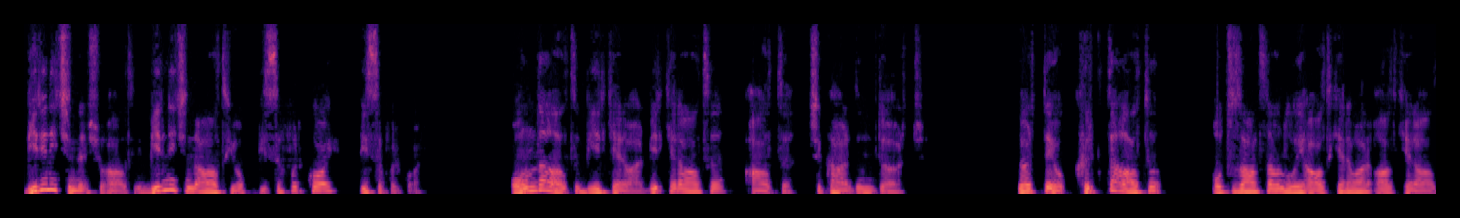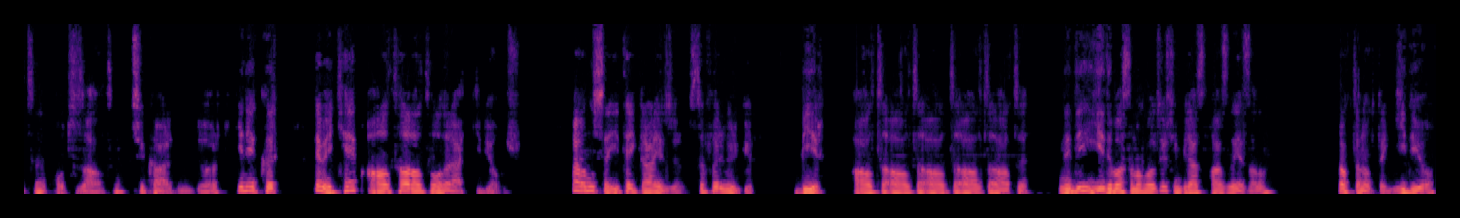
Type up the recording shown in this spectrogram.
Birin içinde şu 6. Birin içinde 6 yok. Bir 0 koy. Bir 0 koy. Onda 6 bir kere var. Bir kere 6 6. Çıkardım 4. 4'te yok. 40'ta 6 36'dan dolayı 6 kere var. 6 kere 6 36. Çıkardım 4. Yine 40. Demek ki hep 6 6 olarak gidiyormuş. Ben bu sayıyı tekrar yazıyorum. 0,1 6 6 6 6 6. Ne diye? 7 basamak olacağı için biraz fazla yazalım. Nokta nokta gidiyor.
